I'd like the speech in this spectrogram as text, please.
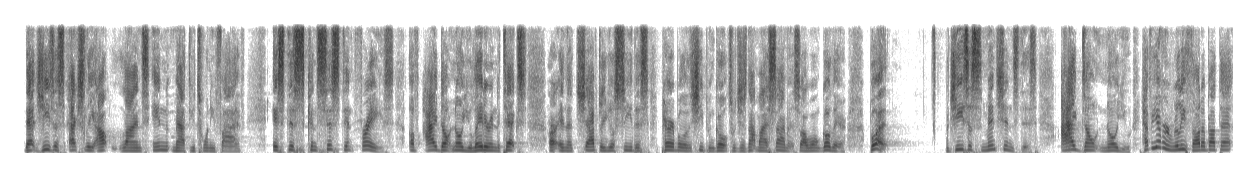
that Jesus actually outlines in Matthew 25 it's this consistent phrase of I don't know you. Later in the text or in the chapter, you'll see this parable of the sheep and goats, which is not my assignment, so I won't go there. But Jesus mentions this I don't know you. Have you ever really thought about that?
